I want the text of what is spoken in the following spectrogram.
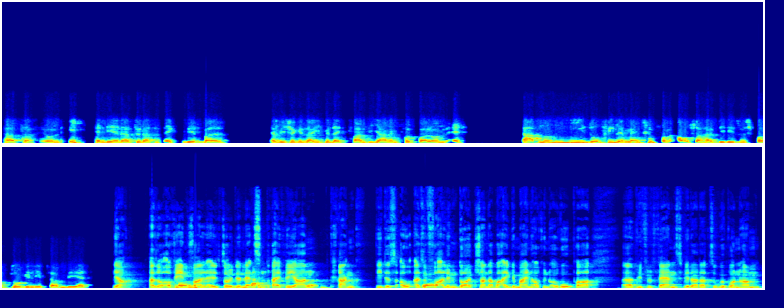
Tatsache. Und ich tendiere dazu, dass es explodiert, weil, ja, wie schon gesagt, ich bin seit 20 Jahren im Football und es gab noch nie so viele Menschen von außerhalb, die diesen Sport so geliebt haben wie jetzt. Ja, also auf jeden um, Fall. So in den letzten drei, vier Jahren ja. krank, wie das auch, also ja. vor allem in Deutschland, aber allgemein auch in Europa äh, wie viele Fans wir da dazu gewonnen haben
